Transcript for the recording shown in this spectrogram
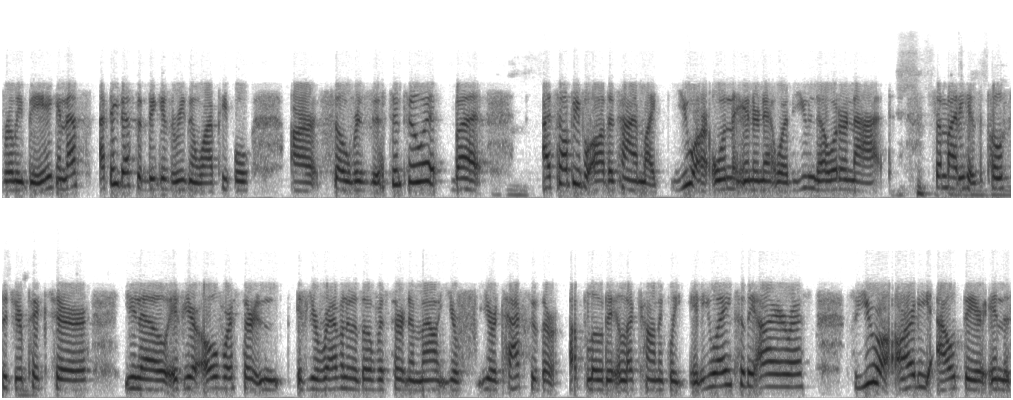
really big. And that's, I think that's the biggest reason why people are so resistant to it. But I tell people all the time, like, you are on the internet, whether you know it or not. Somebody has posted your picture. You know, if you're over a certain, if your revenue is over a certain amount, your your taxes are uploaded electronically anyway to the IRS. So you are already out there in the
